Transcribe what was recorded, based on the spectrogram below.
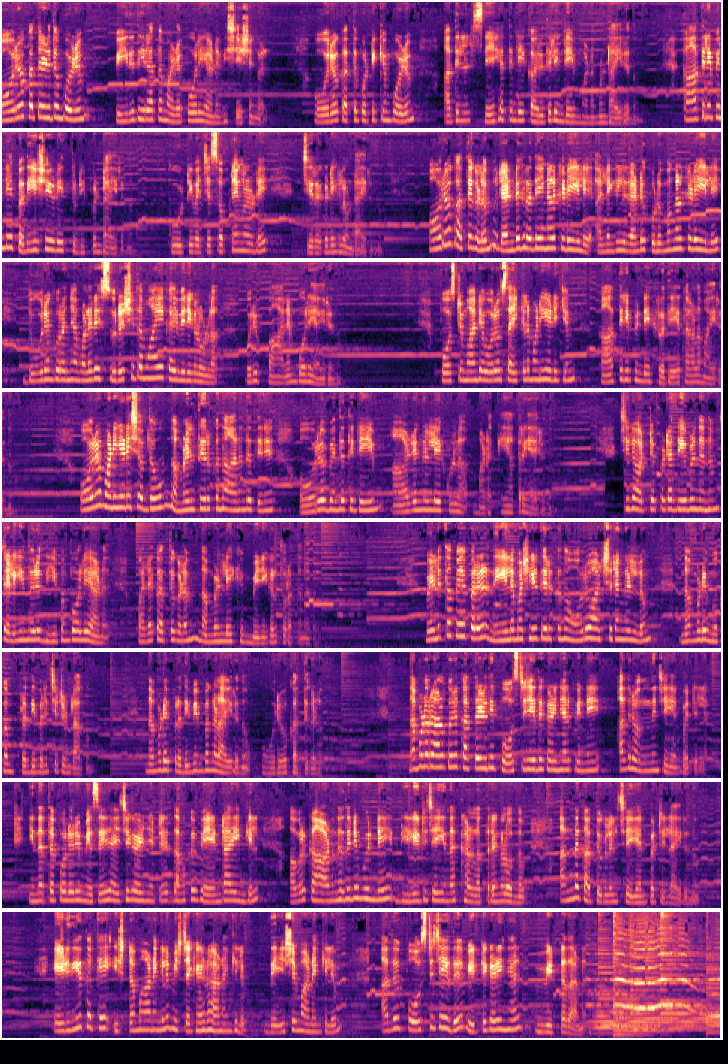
ഓരോ കത്തെഴുതുമ്പോഴും പെയ്തു തീരാത്ത മഴ പോലെയാണ് വിശേഷങ്ങൾ. ഓരോ കത്ത് പൊട്ടിക്കുമ്പോഴും അതിൽ സ്നേഹത്തിന്റെ കരുതലിന്റെ മണമുണ്ടായിരുന്നു. കാത്തിരിപ്പിന്റെ പ്രതീക്ഷയുടെ തുടിപ്പുണ്ടായിരുന്നു. കൂട്ടിവെച്ച സ്വപ്നങ്ങളുടെ ചിറകടികളുണ്ടായിരുന്നു. ഓരോ കത്തുകളും രണ്ട് ഹൃദയങ്ങൾക്കിടയിലെ അല്ലെങ്കിൽ രണ്ട് കുടുംബങ്ങൾക്കിടയിലെ ദൂരം കുറഞ്ഞ വളരെ സുരക്ഷിതമായ കൈവരികളുള്ള ഒരു പാലം പോലെയായിരുന്നു. പോസ്റ്റ്മാന്റെ ഓരോ സൈക്കിൾ മണിയടിക്കും കാത്തിരിപ്പിന്റെ ഹൃദയതാളമായിരുന്നു. ഓരോ മണിയുടെ ശബ്ദവും നമ്മളിൽ തീർക്കുന്ന ആനന്ദത്തിന് ഓരോ ബന്ധത്തിന്റെയും ആഴങ്ങളിലേക്കുള്ള മടക്കയാത്രയായിരുന്നു. ചില ഒറ്റപ്പെട്ട ദ്വീപിൽ നിന്നും തെളിയുന്നൊരു ദീപം പോലെയാണ് പല കത്തുകളും നമ്മളിലേക്ക് മിഴികൾ തുറക്കുന്നത്. വെളുത്ത പേപ്പറിൽ നീലമഷിയിൽ തീർക്കുന്ന ഓരോ അക്ഷരങ്ങളിലും നമ്മുടെ മുഖം പ്രതിഫലിച്ചിട്ടുണ്ടാകും. നമ്മുടെ പ്രതിബിംബങ്ങളായിരുന്നു ഓരോ കത്തുകളും. നമ്മളൊരാൾക്കൊരു കത്തെഴുതി പോസ്റ്റ് ചെയ്ത് കഴിഞ്ഞാൽ പിന്നെ അതിലൊന്നും ചെയ്യാൻ പറ്റില്ല. ഇന്നത്തെ പോലെ ഒരു മെസ്സേജ് അയച്ചു കഴിഞ്ഞിട്ട് നമുക്ക് വേണ്ട എങ്കിൽ അവർ കാണുന്നതിന് മുന്നേ ഡിലീറ്റ് ചെയ്യുന്ന കള്ളത്തരങ്ങളൊന്നും അന്ന് കത്തുകളിൽ ചെയ്യാൻ പറ്റില്ലായിരുന്നു. എഴുതിയതൊക്കെ ഇഷ്ടമാണെങ്കിലും ഇഷ്ടക്കേടാണെങ്കിലും ദേഷ്യമാണെങ്കിലും അത് പോസ്റ്റ് ചെയ്ത് വിട്ടുകഴിഞ്ഞാൽ വിട്ടതാണ്.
